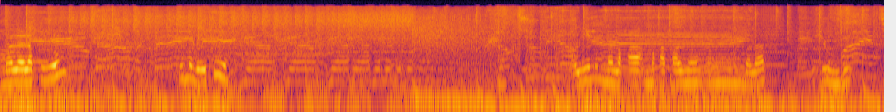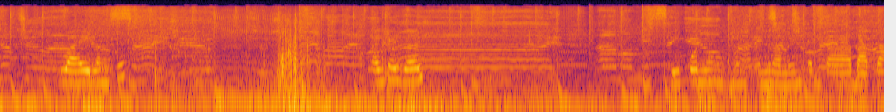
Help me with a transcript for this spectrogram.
Malalaki yan? Ito maliit eh. Ayun, malaka, makapal na ang balat. Ito hindi. Wahay lang to. Kain kayo guys. Hipon yung ano namin, pampabata.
